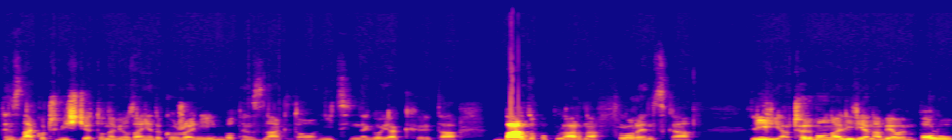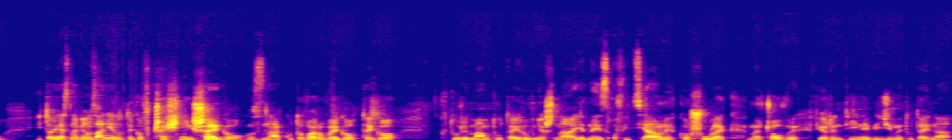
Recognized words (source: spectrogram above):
ten znak oczywiście to nawiązanie do korzeni, bo ten znak to nic innego jak ta bardzo popularna florencka lilia, czerwona lilia na białym polu i to jest nawiązanie do tego wcześniejszego znaku towarowego, tego, który mam tutaj również na jednej z oficjalnych koszulek meczowych Fiorentiny. Widzimy tutaj na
